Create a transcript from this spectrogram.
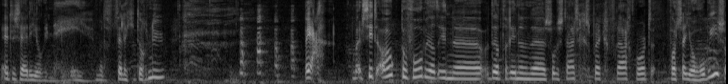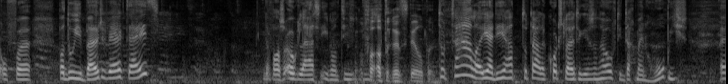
En toen zei de jongen, nee, maar dat vertel ik je toch nu? maar ja, maar het zit ook bijvoorbeeld in dat er in een sollicitatiegesprek gevraagd wordt... wat zijn je hobby's of wat doe je buiten werktijd? Er was ook laatst iemand die... Of er stilte? Totale, ja, die had totale kortsluiting in zijn hoofd. Die dacht, mijn hobby's. Eh,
